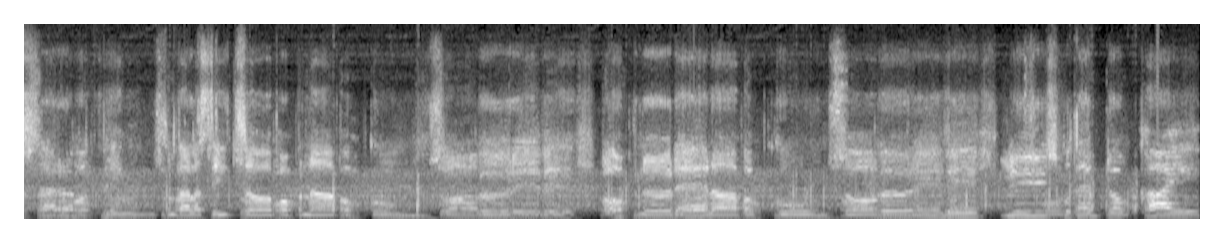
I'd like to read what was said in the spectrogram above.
Puut vuossar bottling Som talar sitt så popna popcorn Så börjar vi Popnu denna popcorn Så börjar vi Lys på Ted och Kai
